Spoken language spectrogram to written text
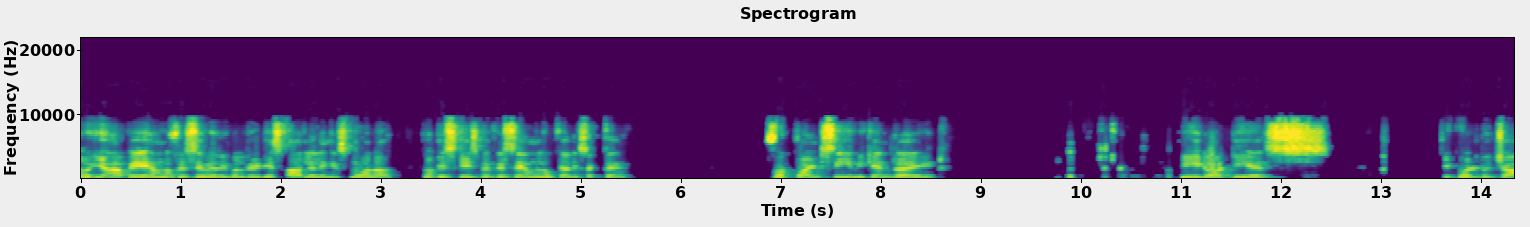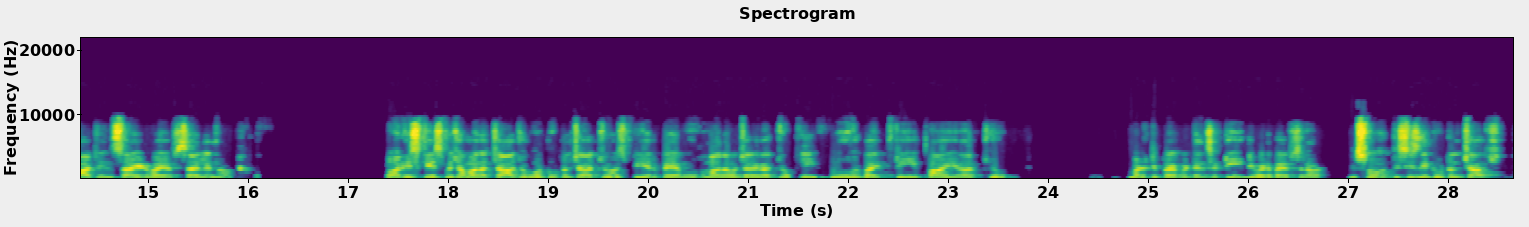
तो यहाँ पे हम लोग फिर से वेरिएबल रेडियस आर ले लेंगे स्मॉल आर तो इस केस में फिर से हम लोग क्या लिख सकते हैं? For point C we can write E dot D S equal to charge inside by epsilon naught और इस केस में जो हमारा चार्ज होगा टोटल चार्ज जो स्पीयर पे है, वो हमारा हो जाएगा जो कि four by three pi R Q multiply with density divide by F so this is the total charge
